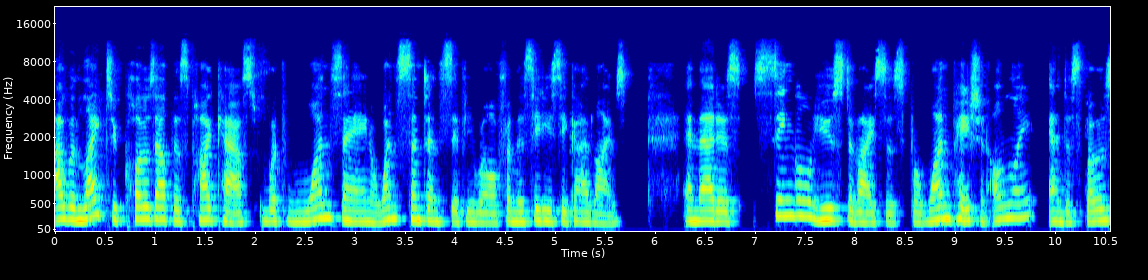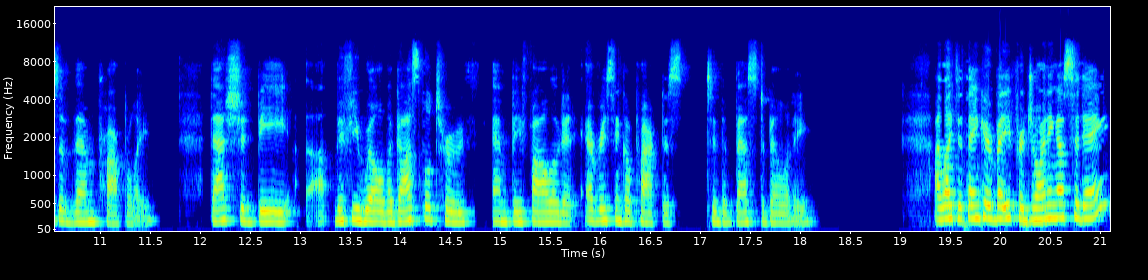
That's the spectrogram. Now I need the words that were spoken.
I would like to close out this podcast with one saying, one sentence, if you will, from the CDC guidelines. And that is single use devices for one patient only and dispose of them properly. That should be, uh, if you will, the gospel truth and be followed at every single practice to the best ability. I'd like to thank everybody for joining us today.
